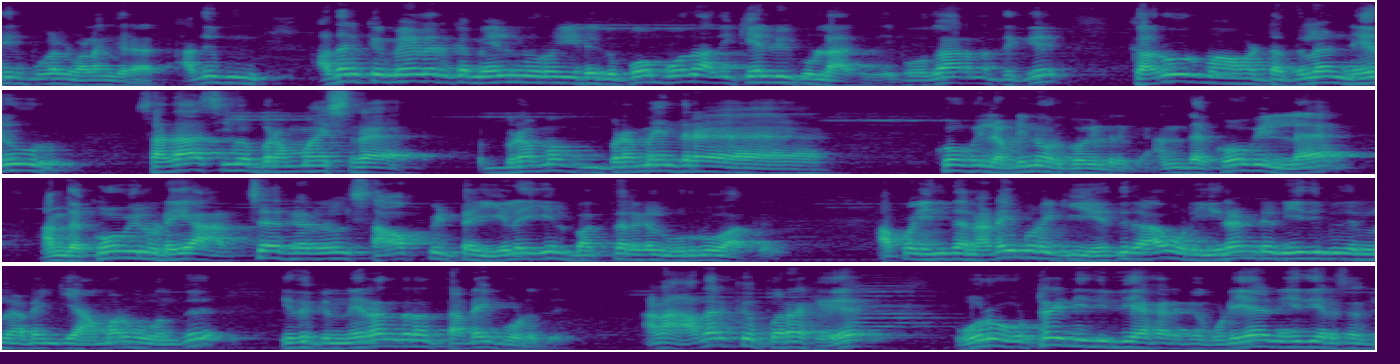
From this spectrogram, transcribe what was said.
தீர்ப்புகள் வழங்குகிறார் அது அதற்கு மேலே இருக்க மேல்முறையீடுக்கு போகும்போது அது கேள்விக்குள்ளாகுது. இப்போ உதாரணத்துக்கு கரூர் மாவட்டத்தில் நெரூர் சதாசிவ பிரம்மேஸ்வர பிரம்ம பிரம்மேந்திர கோவில் அப்படின்னு ஒரு கோவில் இருக்குது அந்த கோவிலில் அந்த கோவிலுடைய அர்ச்சகர்கள் சாப்பிட்ட இலையில் பக்தர்கள் உருவாக்கு அப்போ இந்த நடைமுறைக்கு எதிராக ஒரு இரண்டு நீதிபதிகள் அடங்கிய அமர்வு வந்து இதுக்கு நிரந்தர தடை போடுது. ஆனால் அதற்கு பிறகு ஒரு ஒற்றை நீதிபதியாக இருக்கக்கூடிய நீதியரசர்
